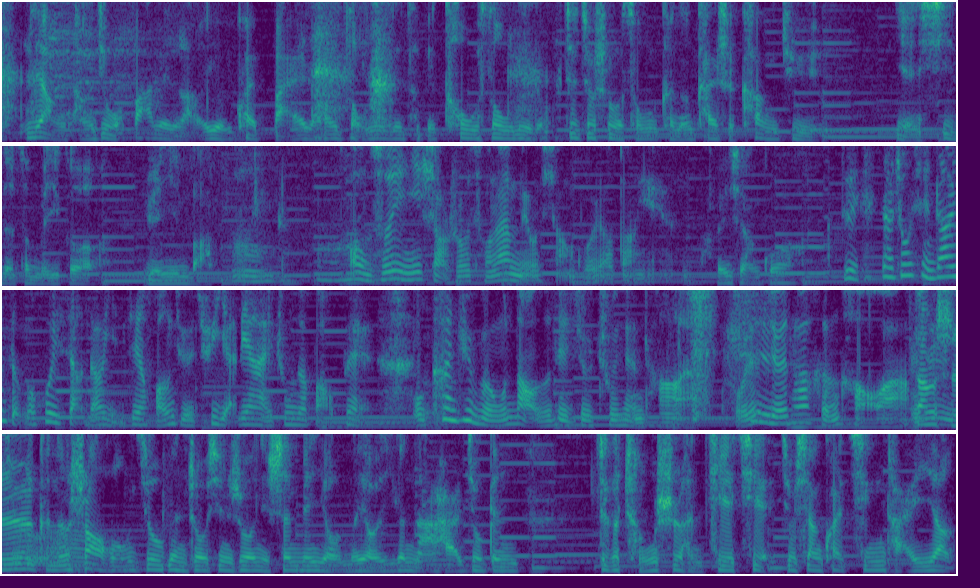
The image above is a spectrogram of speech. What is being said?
亮堂，就我爸那个有一块白，然后走路就特别抠搜那种，这就是我从可能开始抗拒演戏的这么一个原因吧。嗯，哦，所以你小时候从来没有想过要当演员吧？没想过。对，那周迅当时怎么会想到引荐黄觉去演《恋爱中的宝贝》？我看剧本，我脑子里就出现他呀，我就觉得他很好啊。当时可能邵红就问周迅说：“你身边有没有一个男孩，就跟这个城市很贴切，就像块青苔一样，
